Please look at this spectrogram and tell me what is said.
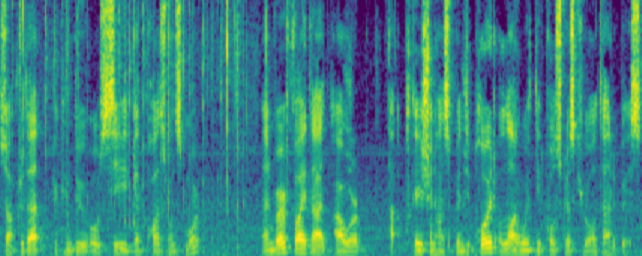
So after that, we can do OC get pods once more and verify that our application has been deployed along with the PostgreSQL database.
